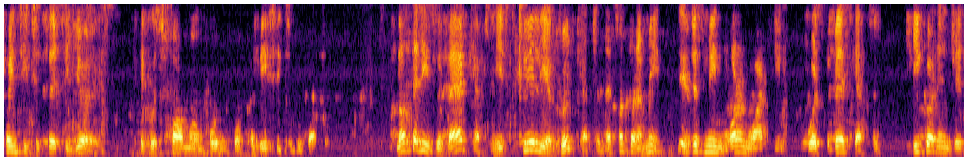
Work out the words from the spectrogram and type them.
20 to 30 years, it was far more important for Kolisi to be captain. Not that he's a bad captain, he's clearly a good captain. That's not what I mean. Yeah. I just mean Warren Whiteley was the best captain. He got injured.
